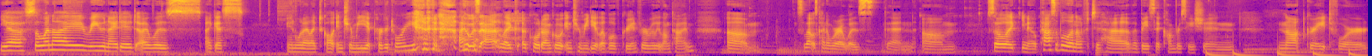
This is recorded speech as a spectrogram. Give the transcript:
Yeah, so when I reunited, I was, I guess, in what I like to call intermediate purgatory. I was at like a quote unquote intermediate level of Korean for a really long time. Um, so that was kind of where I was then. Um, so, like, you know, passable enough to have a basic conversation, not great for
